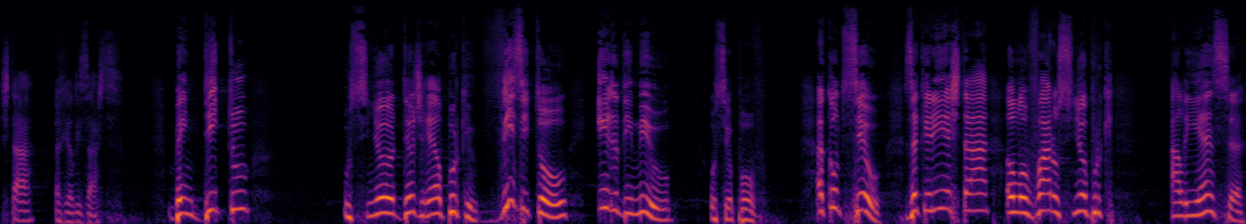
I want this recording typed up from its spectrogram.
está a realizar-se. Bendito o Senhor Deus de Israel, porque visitou e redimiu o seu povo. Aconteceu. Zacarias está a louvar o Senhor porque a aliança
